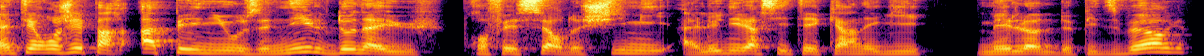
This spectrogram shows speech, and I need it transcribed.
Interrogé par AP News, Neil Donahue, professeur de chimie à l'université Carnegie Mellon de Pittsburgh,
